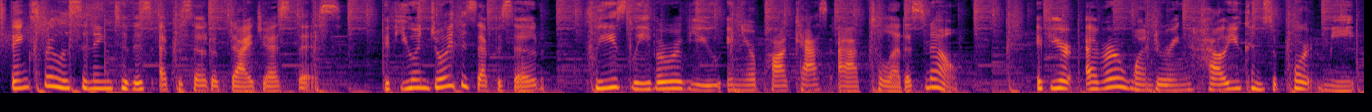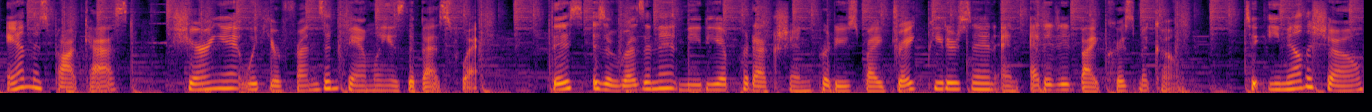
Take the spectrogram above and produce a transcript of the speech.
Thanks for listening to this episode of Digest This. If you enjoyed this episode, please leave a review in your podcast app to let us know. If you're ever wondering how you can support me and this podcast, sharing it with your friends and family is the best way. This is a Resonant Media production produced by Drake Peterson and edited by Chris McCone. To email the show,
